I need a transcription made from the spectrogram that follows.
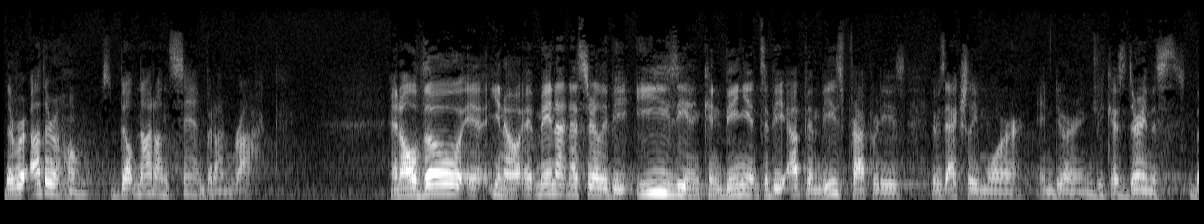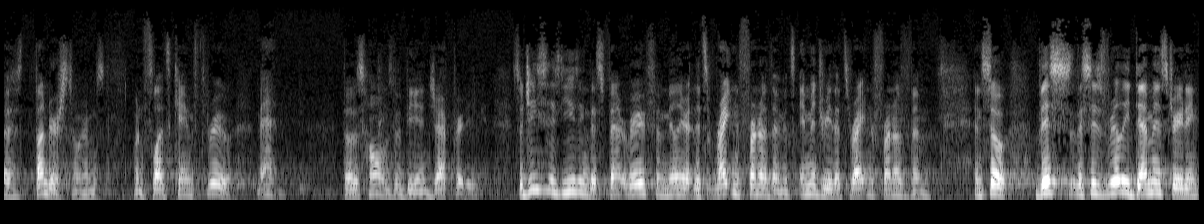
there were other homes built not on sand, but on rock. And although it, you know, it may not necessarily be easy and convenient to be up in these properties, it was actually more enduring because during the thunderstorms, when floods came through, man, those homes would be in jeopardy. So Jesus is using this very familiar, that's right in front of them. It's imagery that's right in front of them. And so this, this is really demonstrating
